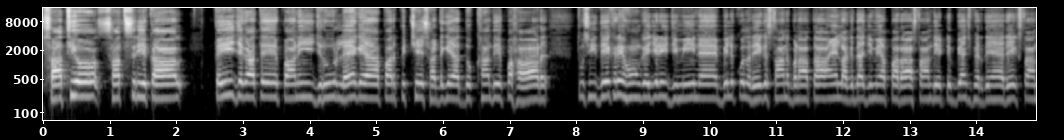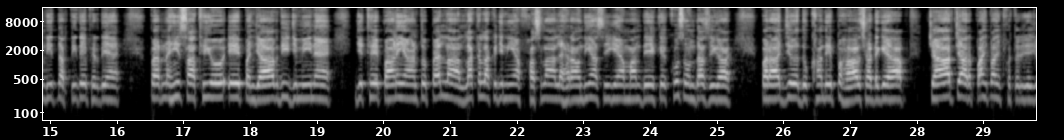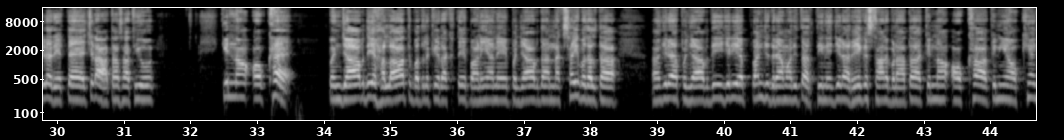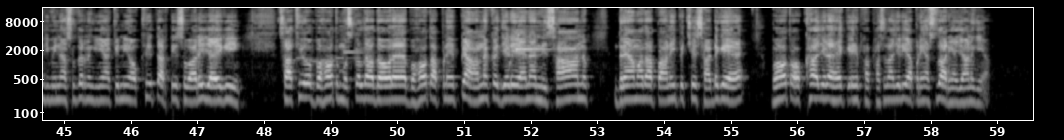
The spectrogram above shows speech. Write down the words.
ਸਾਥੀਓ, ਸਤਿ ਸ੍ਰੀ ਅਕਾਲ। ਕਈ ਜਗ੍ਹਾ ਤੇ ਪਾਣੀ ਜ਼ਰੂਰ ਲੈ ਗਿਆ, ਪਰ ਪਿੱਛੇ ਛੱਡ ਗਿਆ ਦੁੱਖਾਂ ਦੇ ਪਹਾੜ। ਤੁਸੀਂ ਦੇਖ ਰਹੇ ਹੋਵੋਗੇ ਜਿਹੜੀ ਜ਼ਮੀਨ ਹੈ, ਬਿਲਕੁਲ ਰੇਗਿਸਤਾਨ ਬਣਾਤਾ। ਐ ਲੱਗਦਾ ਜਿਵੇਂ ਆਪਾਂ ਰਾਜਸਥਾਨ ਦੇ ਟਿੱਬਿਆਂ 'ਚ ਫਿਰਦੇ ਆਂ, ਰੇਗਿਸਤਾਨ ਦੀ ਧਰਤੀ ਤੇ ਫਿਰਦੇ ਆਂ। ਪਰ ਨਹੀਂ ਸਾਥੀਓ, ਇਹ ਪੰਜਾਬ ਦੀ ਜ਼ਮੀਨ ਹੈ, ਜਿੱਥੇ ਪਾਣੀ ਆਉਣ ਤੋਂ ਪਹਿਲਾਂ ਲੱਖ ਲੱਖ ਜਿੰਨੀਆਂ ਫਸਲਾਂ ਲਹਿਰਾਉਂਦੀਆਂ ਸੀਗੀਆਂ, ਮਨ ਦੇਖ ਕੇ ਖੁਸ਼ ਹੁੰਦਾ ਸੀਗਾ। ਪਰ ਅੱਜ ਦੁੱਖਾਂ ਦੇ ਪਹਾੜ ਛੱਡ ਗਿਆ 4 4 5 5 ਫੁੱਟ ਜਿਹੜਾ ਰੇਤਾ ਹੈ ਚੜਾਤਾ ਸਾਥੀਓ। ਕਿੰਨਾ ਔਖਾ ਹੈ। ਪੰਜਾਬ ਦੇ ਹਾਲਾਤ ਬਦਲ ਕੇ ਰੱਖਤੇ ਪਾਣੀਆਂ ਨੇ, ਪੰਜਾਬ ਦਾ ਨਕਸ਼ਾ ਹੀ ਬਦਲਤਾ। ਜਿਹੜਾ ਪੰਜਾਬ ਦੀ ਜਿਹੜੀ ਇਹ ਪੰਜ ਦਰਿਆਵਾਂ ਦੀ ਧਰਤੀ ਨੇ, ਜਿਹੜਾ ਰੇਗਿਸਤਾਨ ਬਣਾਤਾ, ਕਿੰਨਾ ਔਖਾ, ਕਿੰਨੀਆਂ ਔਖੀਆਂ ਜ਼ਮੀਨਾਂ ਸੁਧਰਨਗੀਆਂ, ਕਿੰਨੀ ਔਖੀ ਧਰਤੀ ਸਵਾਰੀ ਜਾਏਗੀ। ਸਾਥੀਓ, ਬਹੁਤ ਮੁਸ਼ਕਲ ਦਾ ਦੌਰ ਹੈ, ਬਹੁਤ ਆਪਣੇ ਭਿਆਨਕ ਜਿਹੜੇ ਹੈ ਨਾ ਨਿਸ਼ਾਨ ਦਰਿਆਵਾਂ ਦਾ ਪਾਣੀ ਪਿੱਛੇ ਛੱਡ ਗਿਆ ਬਹੁਤ ਔਖਾ ਜਿਹੜਾ ਹੈ ਕਿ ਇਹ ਫ- ਫਸਲਾਂ ਜਿਹੜੀ ਆਪਣੀਆਂ ਸੁਧਾਰੀਆਂ ਜਾਣਗੀਆਂ।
